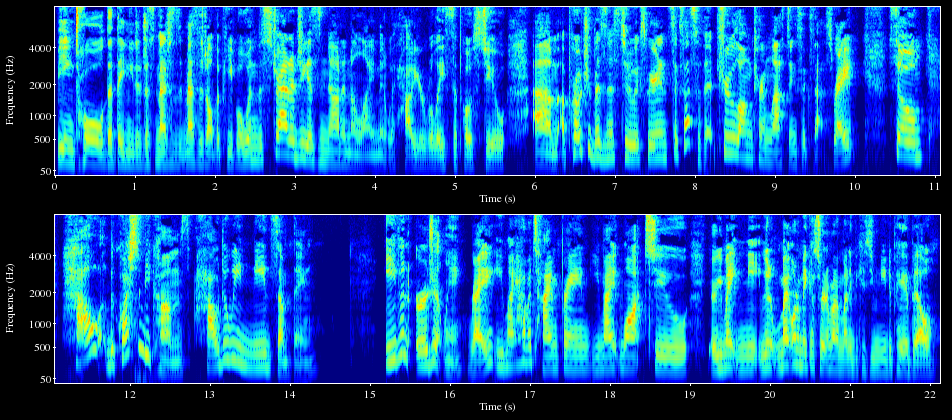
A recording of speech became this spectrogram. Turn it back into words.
being told that they need to just message, message all the people when the strategy is not in alignment with how you're really supposed to um, approach your business to experience success with it. True long-term lasting success, right? So how, the question becomes, how do we need something? even urgently, right? You might have a time frame. You might want to, or you might need, you might want to make a certain amount of money because you need to pay a bill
